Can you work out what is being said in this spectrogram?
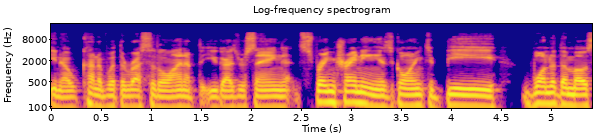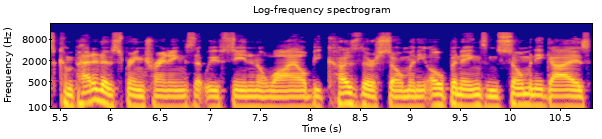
you know, kind of with the rest of the lineup that you guys were saying, spring training is going to be one of the most competitive spring trainings that we've seen in a while because there's so many openings and so many guys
